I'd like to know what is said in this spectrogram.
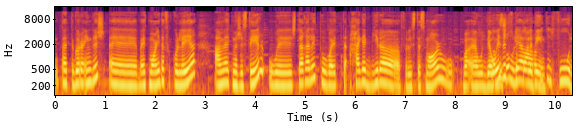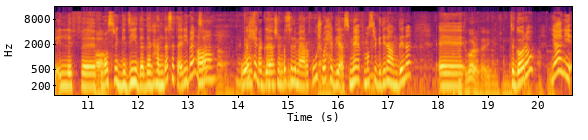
بتاعت تجارة إنجلش آه بقت معيدة في الكلية عملت ماجستير واشتغلت وبقت حاجة كبيرة في الاستثمار واتجوزت وليها ولدين عربية الفول اللي في في آه. مصر الجديدة. ده هندسة تقريبا صح؟ آه. كان مش واحد عشان بس اللي ما يعرفوش واحد يا أسماء في مصر الجديدة عندنا. آه، كان تجارة تقريبا مش هندسة. تجارة؟ آه،. يعني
